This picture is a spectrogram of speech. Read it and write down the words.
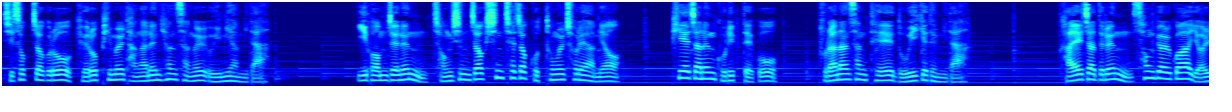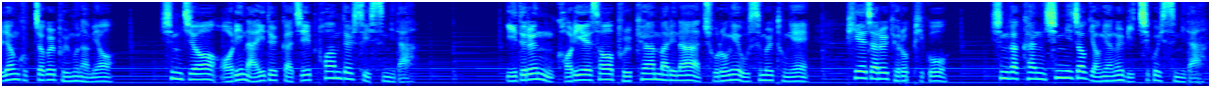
지속적으로 괴롭힘을 당하는 현상을 의미합니다. 이 범죄는 정신적, 신체적 고통을 초래하며 피해자는 고립되고 불안한 상태에 놓이게 됩니다. 가해자들은 성별과 연령 국적을 불문하며 심지어 어린 아이들까지 포함될 수 있습니다. 이들은 거리에서 불쾌한 말이나 조롱의 웃음을 통해 피해자를 괴롭히고 심각한 심리적 영향을 미치고 있습니다.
